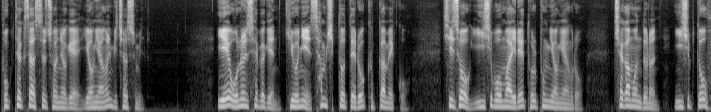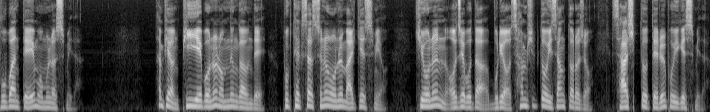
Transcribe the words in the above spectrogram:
북텍사스 전역에 영향을 미쳤습니다. 이에 오늘 새벽엔 기온이 30도대로 급감했고 시속 25마일의 돌풍 영향으로 체감 온도는 20도 후반대에 머물렀습니다. 한편 비 예보는 없는 가운데 북텍사스는 오늘 맑겠으며 기온은 어제보다 무려 30도 이상 떨어져 40도대를 보이겠습니다.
